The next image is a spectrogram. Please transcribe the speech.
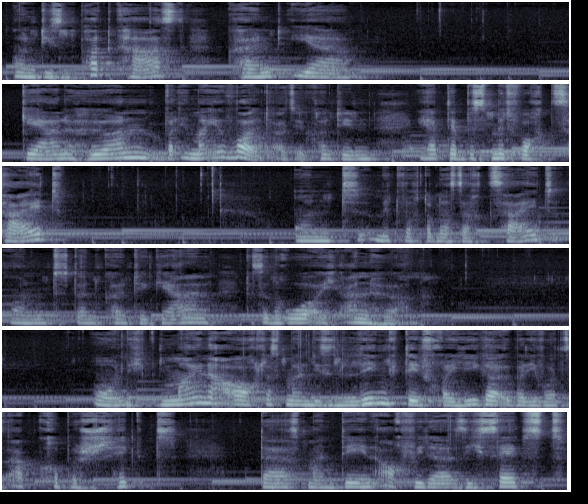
Und diesen Podcast könnt ihr gerne hören, wann immer ihr wollt. Also ihr könnt ihn, ihr habt ja bis Mittwoch Zeit Mittwoch, Donnerstag Zeit und dann könnt ihr gerne das in Ruhe euch anhören. Und ich meine auch, dass man diesen Link, den Frau Jäger über die WhatsApp-Gruppe schickt, dass man den auch wieder sich selbst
